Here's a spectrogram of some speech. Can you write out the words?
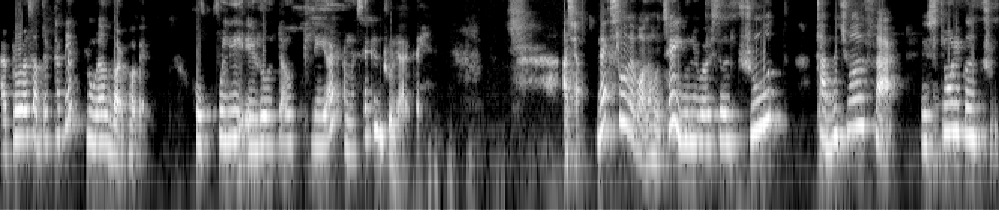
আর প্লুরাল সাবজেক্ট থাকলে প্লুরাল ভার্ব হবে। হোপফুলি এই রুলটাও ক্লিয়ার আমরা সেকেন্ড রুলে আগাই। আচ্ছা নেক্সট রুলে বলা হচ্ছে universal truth habitual fact historical truth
